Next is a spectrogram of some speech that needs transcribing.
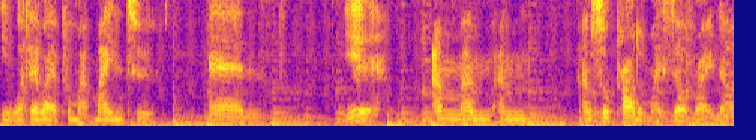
in whatever I put my mind to. And yeah, I'm I'm I'm I'm so proud of myself right now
